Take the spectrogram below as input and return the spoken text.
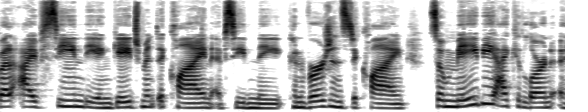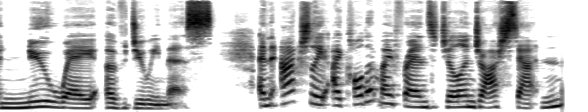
but I've seen the engagement decline. I've seen the conversions decline. So maybe I could learn a new way of doing this. And actually, I called up my friends Jill and Josh Stanton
